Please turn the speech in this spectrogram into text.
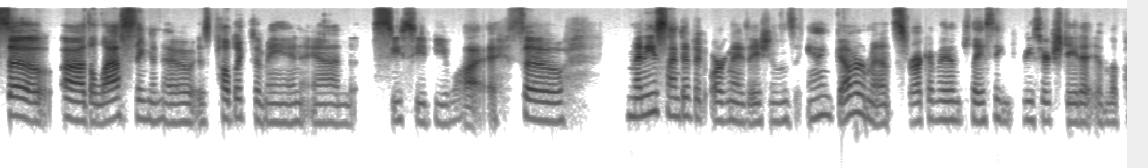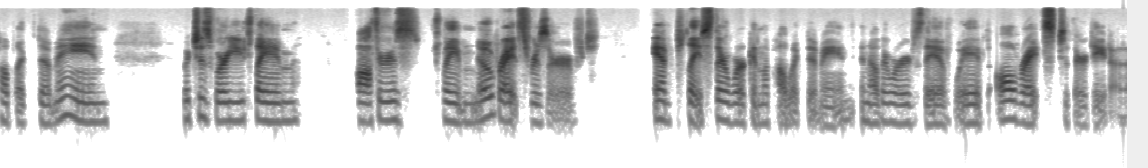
So uh, the last thing to know is public domain and CC BY. So many scientific organizations and governments recommend placing research data in the public domain, which is where you claim authors claim no rights reserved and place their work in the public domain. In other words, they have waived all rights to their data.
